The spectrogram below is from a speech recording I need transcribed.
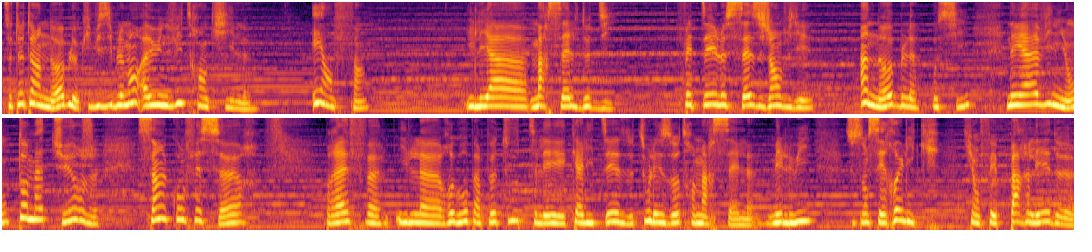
C'était un noble qui visiblement a eu une vie tranquille. Et enfin, il y a Marcel de Die, fêté le 16 janvier. Un noble aussi, né à Avignon, thaumaturge, saint confesseur. Bref, il regroupe un peu toutes les qualités de tous les autres Marcel. Mais lui, ce sont ses reliques qui ont fait parler de,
